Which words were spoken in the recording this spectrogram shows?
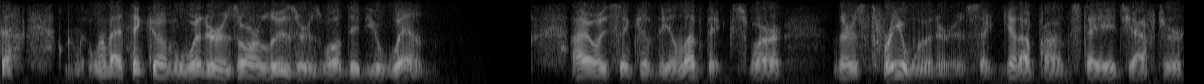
when I think of winners or losers, well, did you win? I always think of the Olympics where there's three winners that get up on stage after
